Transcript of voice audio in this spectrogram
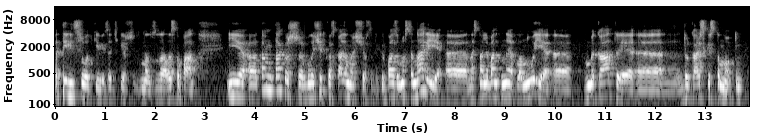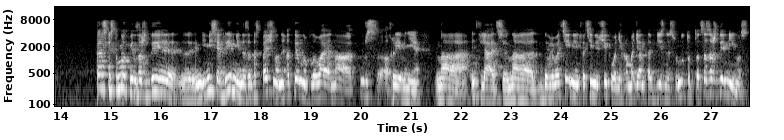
5%, і це тільки ж за листопад. І е, там також було чітко сказано, що все таки в базовому сценарії е, Національний банк не планує е, вмикати е, друкарський станок. Друкарський станок він завжди е, емісія гривні незабезпечено негативно впливає на курс гривні, на інфляцію, на девальваційні інфляційні очікування громадян та бізнесу. Ну тобто, це завжди мінус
